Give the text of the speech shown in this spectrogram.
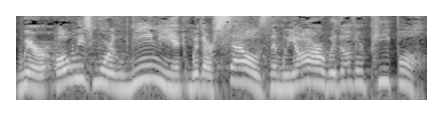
We are always more lenient with ourselves than we are with other people.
